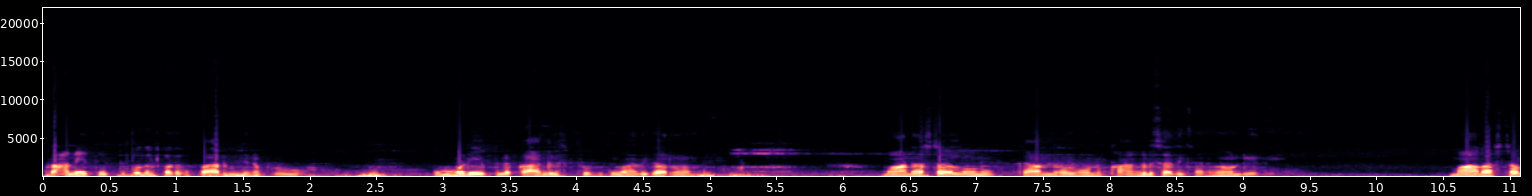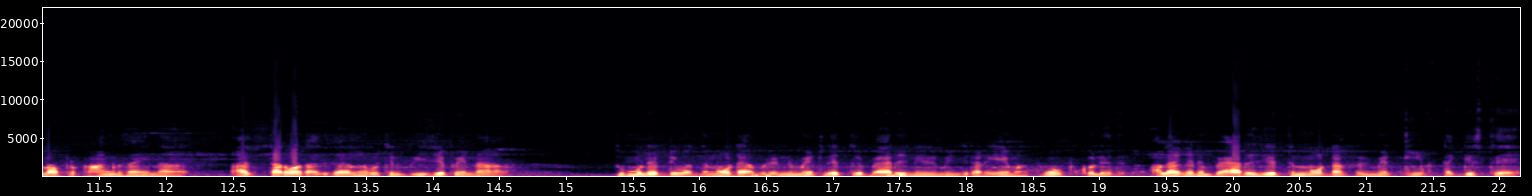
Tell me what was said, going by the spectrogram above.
ప్రాణేత ఎత్తిపోతల పథకం ప్రారంభించినప్పుడు ఉమ్మడి ఏపీలో కాంగ్రెస్ ప్రభుత్వం అధికారంలో ఉంది. మహారాష్ట్రలోను కేంద్రంలోను కాంగ్రెస్ అధికారమే ఉండేది. మహారాష్ట్రలో అప్పుడు కాంగ్రెస్ అయినా అది తర్వాత అధికారంలోకి వచ్చిన బీజేపీ అయినా తుమ్మిరెడ్డి వద్ద నూట యాభై రెండు మీటర్ల ఎత్తున బ్యారేజ్ నిర్మించడానికి ఏమాత్రం ఒప్పుకోలేదు. అలాగని బ్యారేజ్ ఎత్తును నూట నలభై మీటర్లకు తగ్గిస్తే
